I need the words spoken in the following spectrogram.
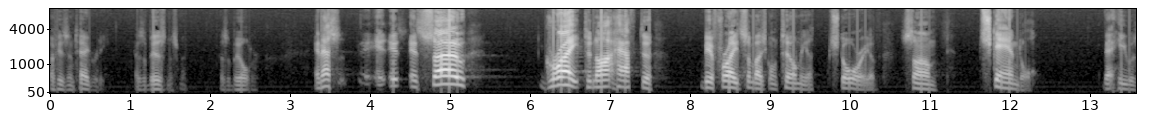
of his integrity as a businessman, as a builder. And that's it, it, it's so great to not have to be afraid somebody's going to tell me a story of some scandal that he was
